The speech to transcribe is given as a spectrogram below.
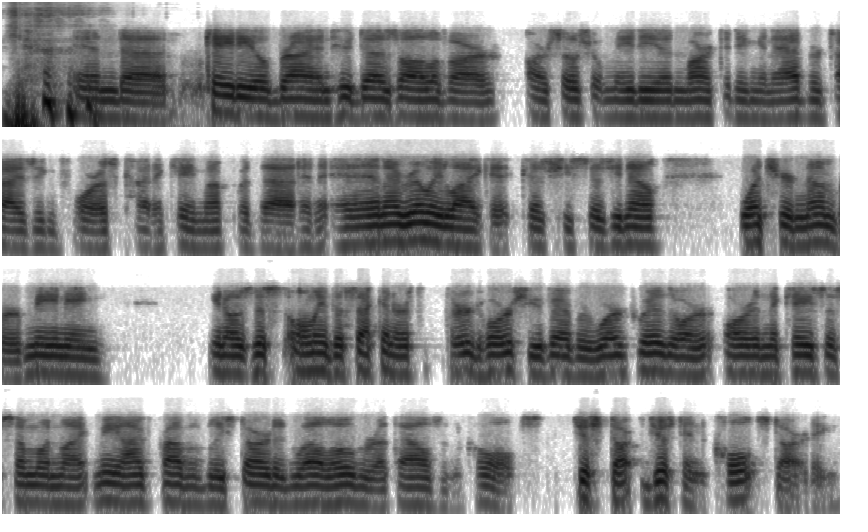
and uh, Katie O'Brien, who does all of our our social media and marketing and advertising for us kind of came up with that. And and I really like it cuz she says you know what's your number? Meaning you know is this only the second or third horse you've ever worked with? Or or in the case of someone like me I've probably started well over a thousand colts just start just in colt starting.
